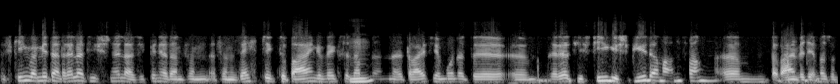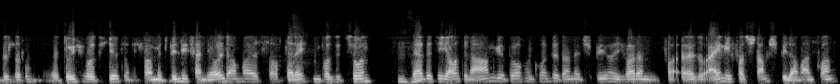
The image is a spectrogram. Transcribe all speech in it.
Es ging bei mir dann relativ schnell. Also ich bin ja dann von, von 60 zu Bayern gewechselt, mhm. habe dann äh, drei, vier Monate ähm, relativ viel gespielt am Anfang. Ähm, bei Bayern wird ja immer so ein bisschen rum, äh, durchrotiert und ich war mit Willi Sagnol damals auf der rechten Position. Mhm. Der hatte sich auch den Arm gebrochen, konnte dann nicht spielen und ich war dann also eigentlich fast Stammspieler am Anfang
